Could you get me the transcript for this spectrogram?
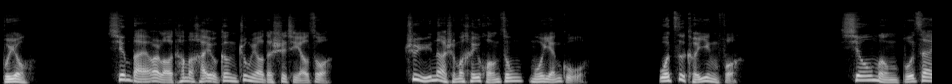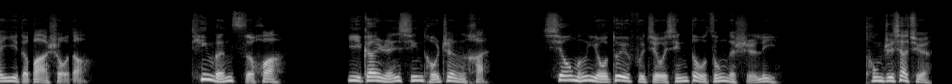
不用，千百二老他们还有更重要的事情要做。至于那什么黑皇宗、魔岩谷，我自可应付。萧猛不在意的罢手道。听闻此话，一干人心头震撼。萧猛有对付九星斗宗的实力。通知下去，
